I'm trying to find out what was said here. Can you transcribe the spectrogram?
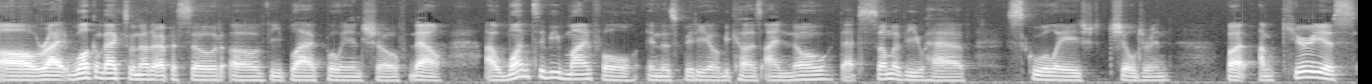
All right, welcome back to another episode of the Black Bullion Show. Now, I want to be mindful in this video because I know that some of you have school-aged children, but I'm curious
